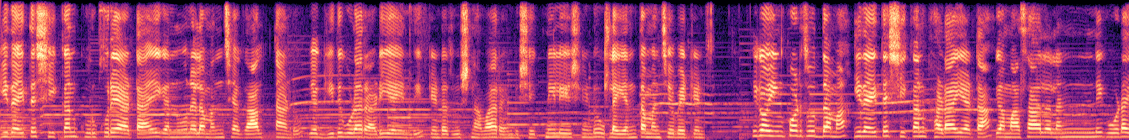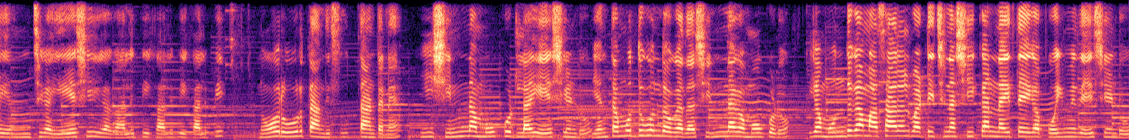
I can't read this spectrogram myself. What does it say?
గిదైతే చికెన్ కురుకురే అట ఇక నూనెలో మంచిగా కాలుతాండు ఇక గిది కూడా రెడీ అయింది కింద చూసినావా? రెండు చట్నీలు వేసిండు ఇట్లా ఎంత మంచిగా పెట్టిండు. ఇక ఇంకోటి చూద్దామా? ఇదైతే చికెన్ కడాయి అట. ఇక మసాలాలన్నీ కూడా మంచిగా వేసి ఇక కలిపి కలిపి కలిపి నోరు ఊరుతాంది చూస్తా అంటేనే ఈ చిన్న మూకుడులా వేసిండు. ఎంత ముద్దుగుందో కదా చిన్నగా మూకుడు. ఇక ముందుగా మసాలాలు పట్టించిన చికెన్ అయితే ఇక పొయ్యి మీద వేసిండు.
